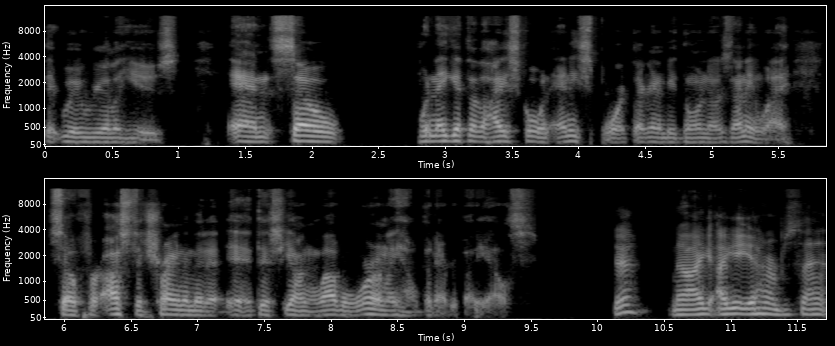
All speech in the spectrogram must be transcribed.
that we really use. And so when they get to the high school in any sport, they're going to be doing those anyway. So for us to train them at, at this young level, we're only helping everybody else. Yeah, no, I, I get you 100%.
